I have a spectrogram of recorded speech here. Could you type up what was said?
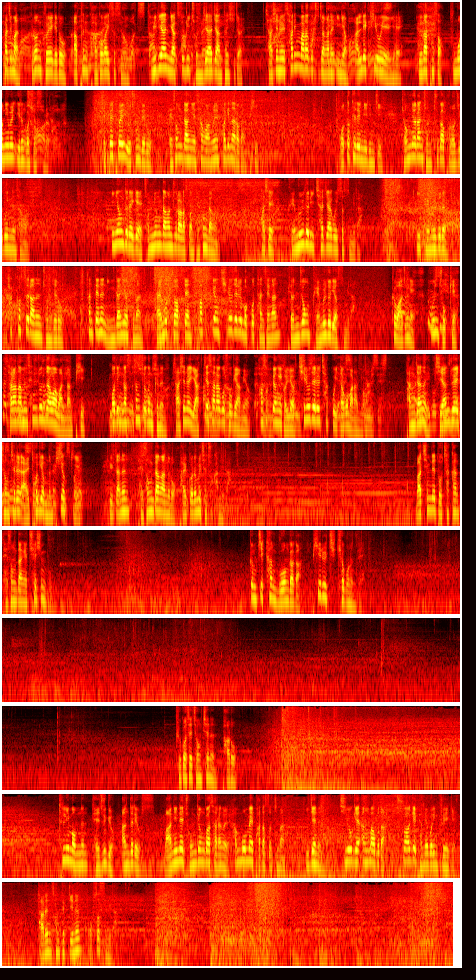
하지만 그런 그에게도 아픈 과거가 있었으니 위대한 약속이 존재하지 않던 시절 자신을 살인마라고 주장하는 인형 알레키오에 의해 눈앞에서 부모님을 잃은 것이었습니다. 제페토의 요청대로 대성당의 상황을 확인하러 간 피. 어떻게 된 일인지 격렬한 전투가 벌어지고 있는 상황. 인형들에게 점령당한 줄 알았던 대성당은 사실 괴물들이 차지하고 있었습니다. 이 괴물들은 카커스라는 존재로 한때는 인간이었지만 잘못 조합된 화석병 치료제를 먹고 탄생한 변종 괴물들이었습니다. 그 와중에 운 좋게 살아남은 생존자와 만난 피. 어딘가 수상쩍은 그는 자신을 약제사라고 소개하며 화석병에 걸려 치료제를 찾고 있다고 말합니다. 당장은 지안조의 정체를 알 턱이 없는 피였기에 일단은 대성당 안으로 발걸음을 재촉합니다. 마침내 도착한 대성당의 최신부. 끔찍한 무언가가 피를 지켜보는데 그것의 정체는 바로 틀림없는 대주교 안드레우스 만인의 존경과 사랑을 한 몸에 받았었지만 이제는 지옥의 악마보다 추하게 변해버린 그에게 다른 선택지는 없었습니다.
